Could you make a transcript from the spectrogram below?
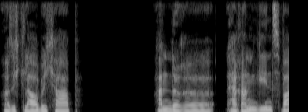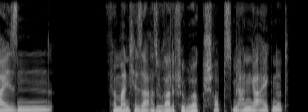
Also ich glaube, ich habe andere Herangehensweisen für manche Sachen, also gerade für Workshops mir angeeignet,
